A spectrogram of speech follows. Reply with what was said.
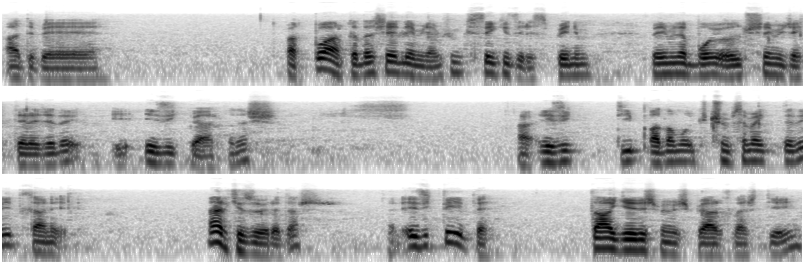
Hadi be. Bak bu arkadaş ellemeyeceğim çünkü 8 iris. Benim benimle boy ölçüşemeyecek derecede e- ezik bir arkadaş. Ha, ezik deyip adamı küçümsemek de değil de hani herkes öyle der. Yani ezik değil de daha gelişmemiş bir arkadaş diyeyim.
